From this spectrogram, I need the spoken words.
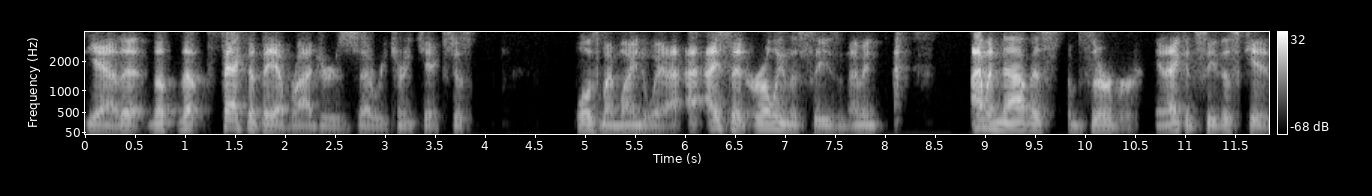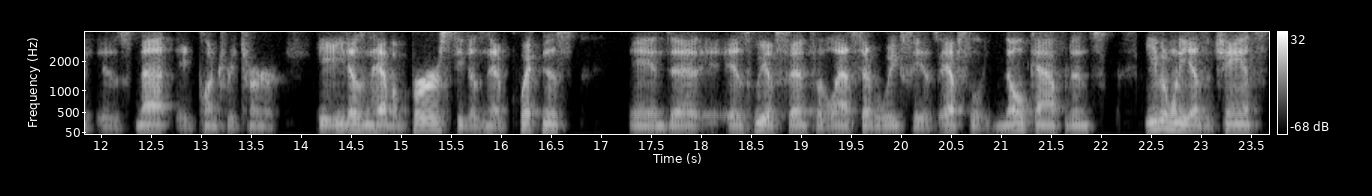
Yeah, the the the fact that they have Rodgers uh, returning kicks just blows my mind away. I, I said early in the season, I mean, I'm a novice observer, and I could see this kid is not a punch returner. He, he doesn't have a burst. He doesn't have quickness. And uh, as we have said for the last several weeks, he has absolutely no confidence. Even when he has a chance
